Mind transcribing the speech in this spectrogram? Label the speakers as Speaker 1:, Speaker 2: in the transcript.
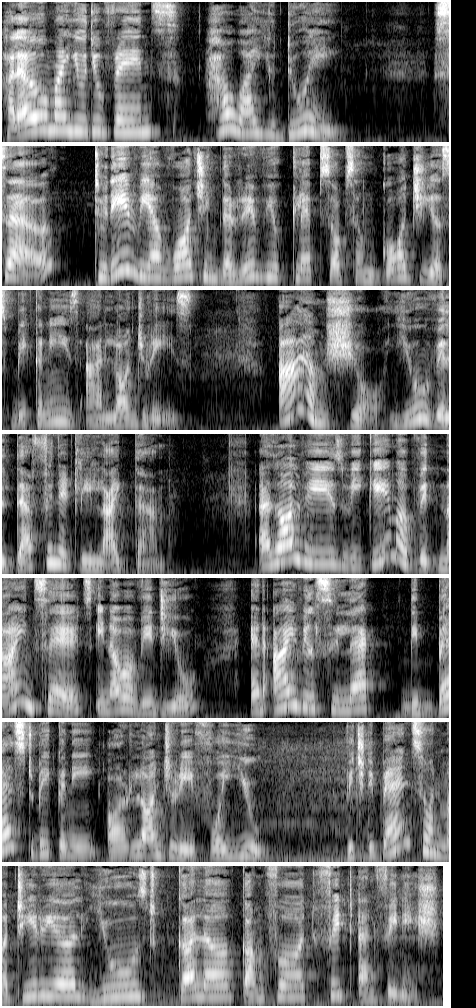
Speaker 1: Hello, my YouTube friends. How are you doing? So, today we are watching the review clips of some gorgeous bikinis and lingeries. I am sure you will definitely like them. As always, we came up with 9 sets in our video and I will select the best bikini or lingerie for you which depends on material used, color, comfort, fit and finish.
